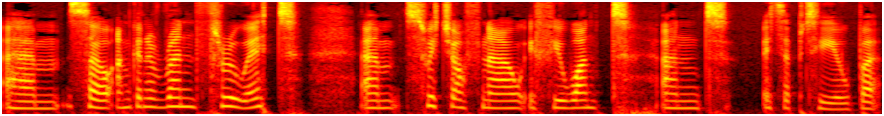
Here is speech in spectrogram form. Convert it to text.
Um, so I'm going to run through it. Um, switch off now if you want, and it's up to you. But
